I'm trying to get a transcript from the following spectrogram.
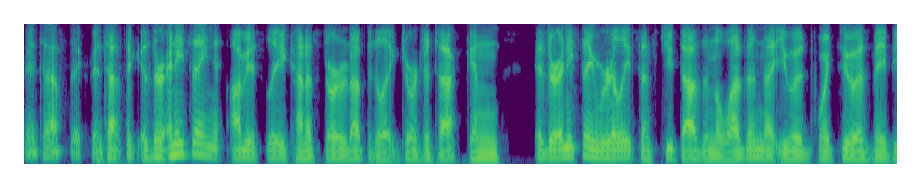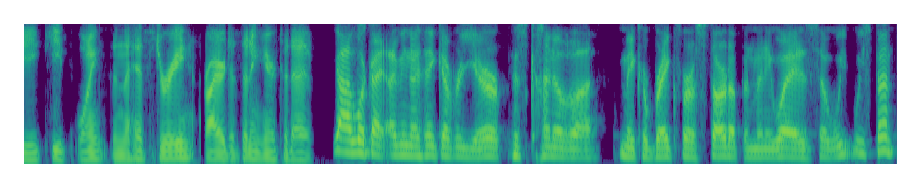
Fantastic. Fantastic. Is there anything obviously kind of started up at like Georgia Tech and is there anything really since 2011 that you would point to as maybe key points in the history prior to sitting here today? Yeah, look, I, I mean, I think every year is kind of a make or break for a startup in many ways. So we we spent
